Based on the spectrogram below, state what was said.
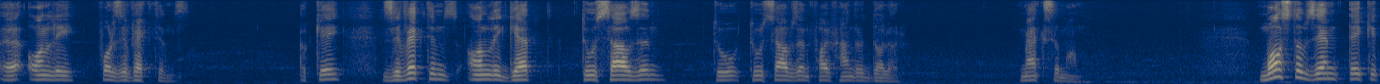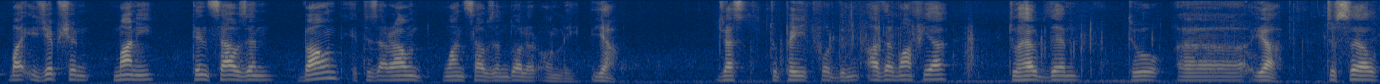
uh, only for the victims. Okay, the victims only get 2,000 to 2,500 dollar maximum. Most of them take it by Egyptian money, 10,000 pound, it is around 1,000 dollar only. Yeah, just to pay it for the other mafia, to help them to, uh, yeah, to sell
